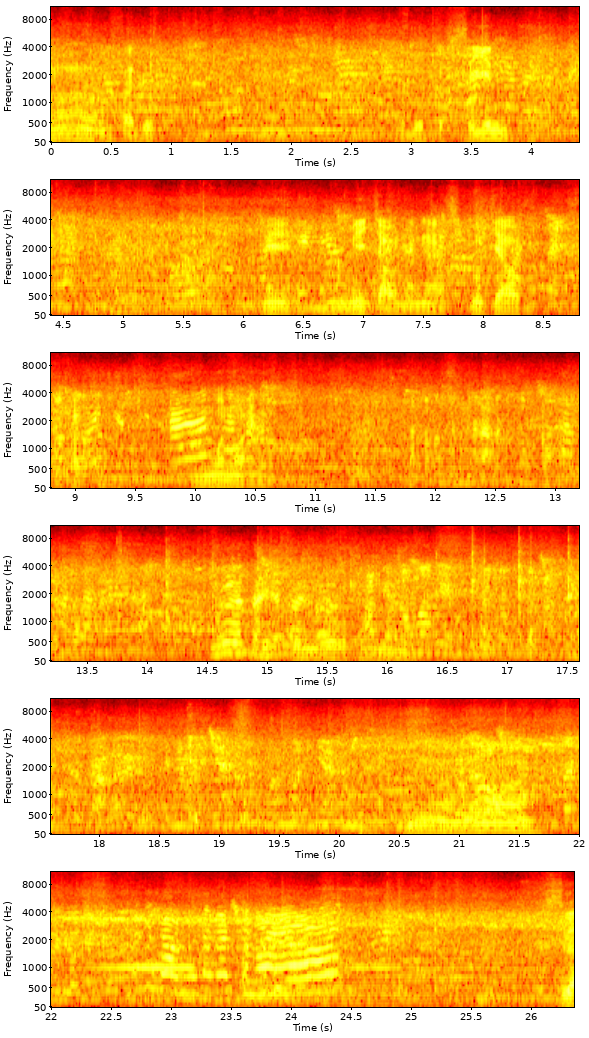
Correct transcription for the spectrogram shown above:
น้อยปลาดุกปลาดุกกับซีนนี่มีเจ้าหนึ่งอะตูเจ้าครับมีง้อหน่อยเลยมือใส่ยังไงเป็นโอ้ข้างนี้เนื้อ เสือ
